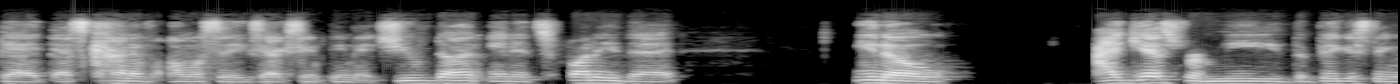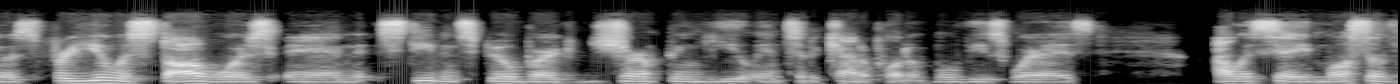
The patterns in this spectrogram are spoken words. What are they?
that that's kind of almost the exact same thing that you've done. And it's funny that, you know, I guess for me, the biggest thing was for you was Star Wars and Steven Spielberg jumping you into the catapult of movies. Whereas I would say most of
